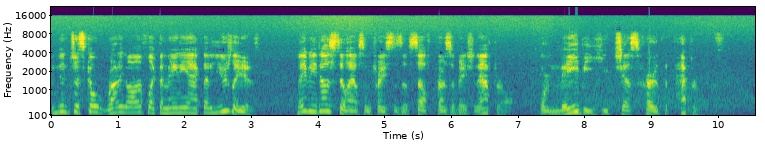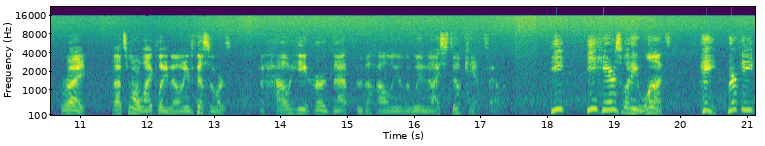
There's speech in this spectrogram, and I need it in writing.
and didn't just go running off like the maniac that he usually is. Maybe he does still have some traces of self preservation after all. Or maybe he just heard the peppermints. Right. That's more likely knowing this horse. But how he heard that through the howling of the wind, I still can't fathom. He he hears what he wants. Hey, Murphy,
